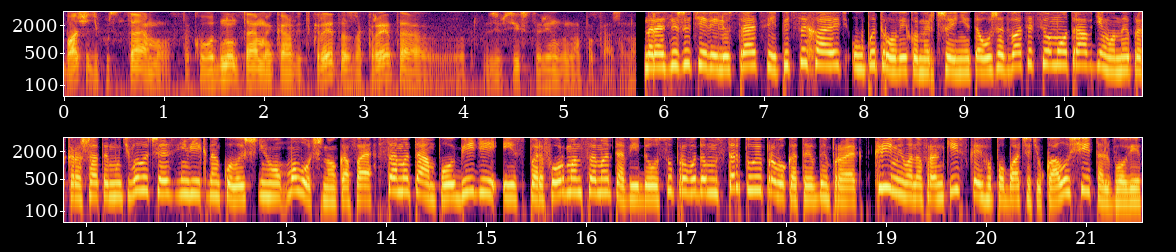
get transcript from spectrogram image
бачать якусь тему, таку одну тему, яка відкрита, закрита. От, зі всіх сторін вона показана. Наразі життєві ілюстрації підсихають у Петровій комірчині. Та уже 27 травня вони прикрашатимуть величезні вікна колишнього молочного кафе. Саме там по обіді із перформансами та відеосупроводом стартує провокативний проект. Крім Івано-Франківська, його побачать у Калуші та Львові.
